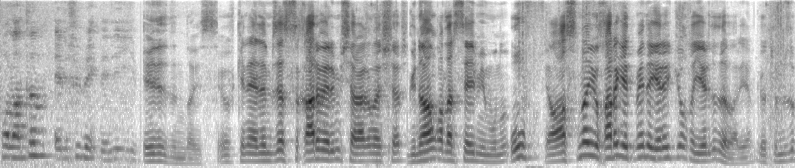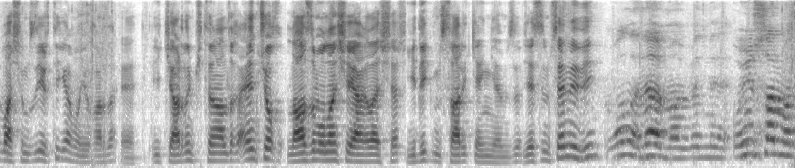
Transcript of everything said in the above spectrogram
Polat'ın Elif'i beklediği gibi. İyi dedin dayısı. Yok yine elimize sıkar vermişler arkadaşlar. Günahım kadar sevmeyeyim bunu. Of ya aslında yukarı gitmeye de gerek yok da yerde de var ya. Götümüzü başımızı yırttık ama yukarıda. Evet. İlk yardım kitini aldık. En çok lazım olan şey arkadaşlar. Yedik mi sarık yengemizi. Cesim sen ne diyorsun? Valla ne yapayım abi ben de. Oyun sarmadı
